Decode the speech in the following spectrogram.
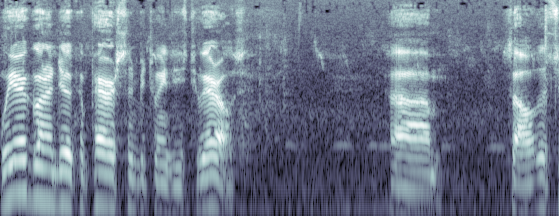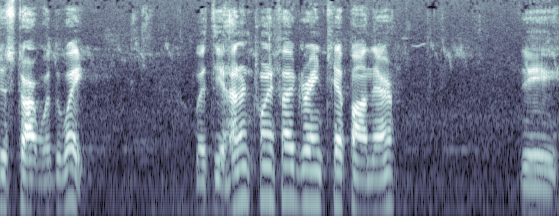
we are going to do a comparison between these two arrows. Um, so let's just start with the weight. With the 125 grain tip on there, the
